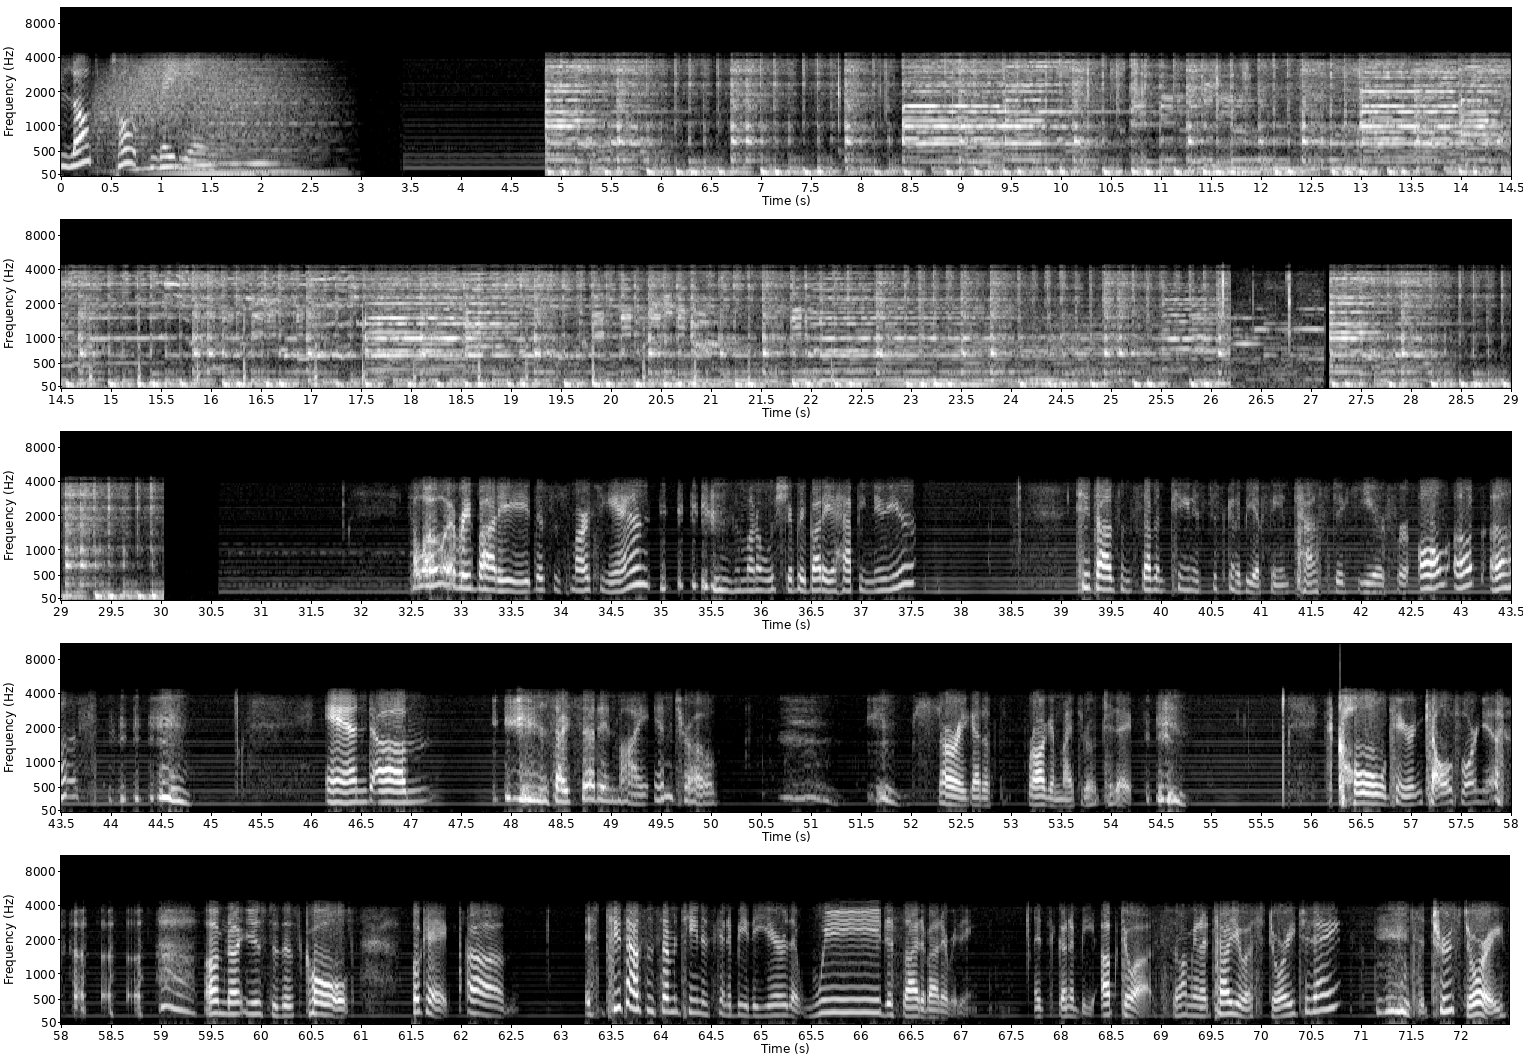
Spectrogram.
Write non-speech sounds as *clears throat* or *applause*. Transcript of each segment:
Blog Talk Radio. Everybody. This is Marcy Ann. *clears throat* I want to wish everybody a happy new year. 2017 is just going to be a fantastic year for all of us. *clears throat* and um, *clears throat* as I said in my intro, sorry, got a frog in my throat today. it's cold here in California. *laughs* I'm not used to this cold. Okay, um, 2017 is going to be the year that we decide about everything. It's going to be up to us. So I'm going to tell you a story today. *clears throat* it's a true story.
